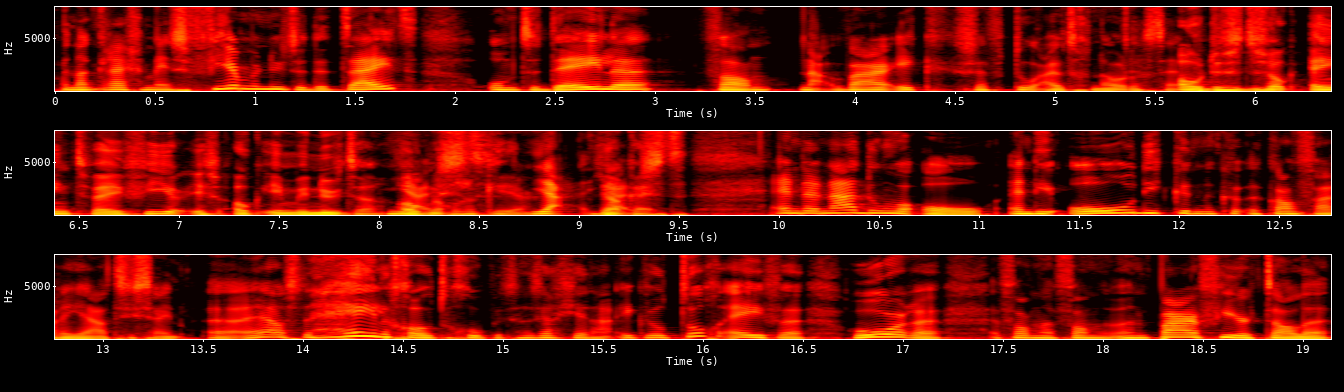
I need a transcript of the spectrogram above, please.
En dan krijgen mensen vier minuten de tijd om te delen van, nou, waar ik ze toe uitgenodigd heb. Oh, dus het is ook 1, 2, 4 is ook in minuten. Ook nog eens een keer. Ja, Ja, oké. En daarna doen we all. En die all die kan variaties zijn. Eh, als het een hele grote groep is, dan zeg je, nou, ik wil toch even horen van, van een paar viertallen.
